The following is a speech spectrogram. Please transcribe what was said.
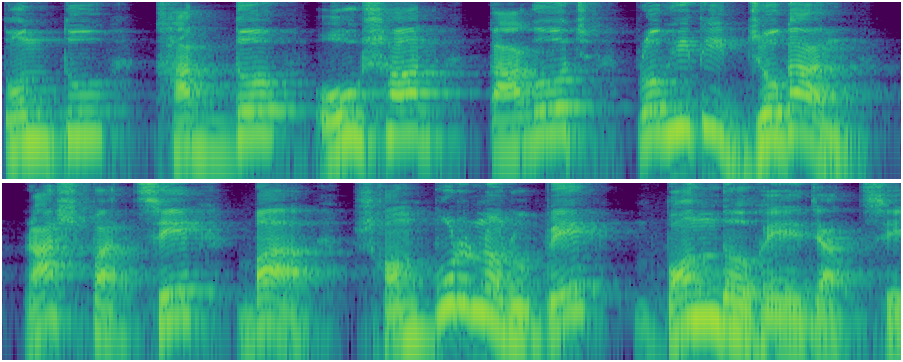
তন্তু, খাদ্য, ঔষধ, কাগজ, প্রভৃতি যোগান হ্রাস পাচ্ছে বা সম্পূর্ণরূপে বন্ধ হয়ে যাচ্ছে।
